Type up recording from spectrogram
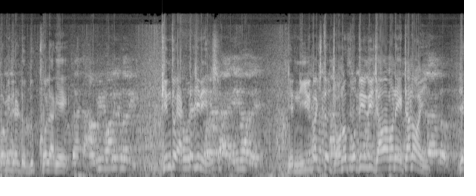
কর্মীদের একটু দুঃখ লাগে। কিন্তু একটা জিনিস যে নির্বাচিত জনপ্রতিনিধি যাওয়া মানে এটা নয় যে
